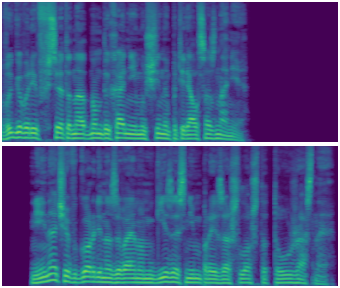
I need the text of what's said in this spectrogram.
Выговорив все это на одном дыхании, мужчина потерял сознание. Не иначе в городе, называемом Гиза, с ним произошло что-то ужасное.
